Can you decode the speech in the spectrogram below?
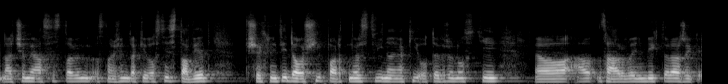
na čem já se stavím, snažím taky vlastně stavět všechny ty další partnerství na nějaké otevřenosti eh, a zároveň bych teda řekl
